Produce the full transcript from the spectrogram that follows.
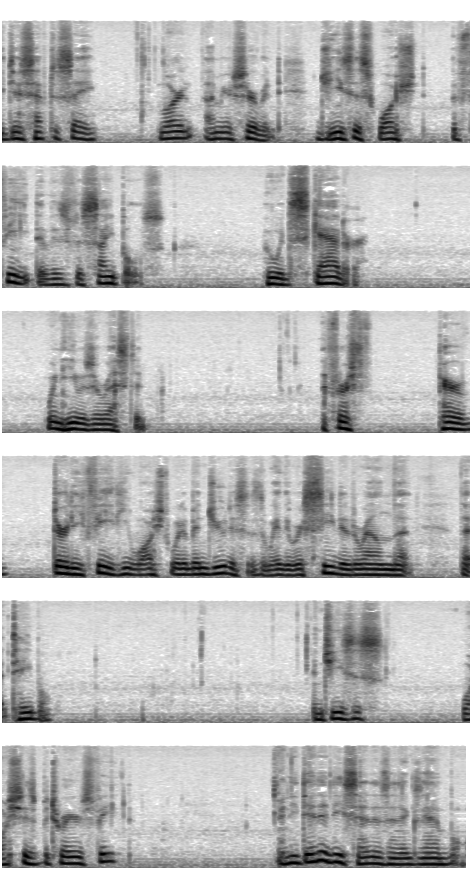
You just have to say, Lord, I'm your servant. Jesus washed the feet of his disciples who would scatter when he was arrested. The first pair of dirty feet he washed would have been Judas's, the way they were seated around that that table. And Jesus washed his betrayer's feet. And he did it, he said, as an example.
